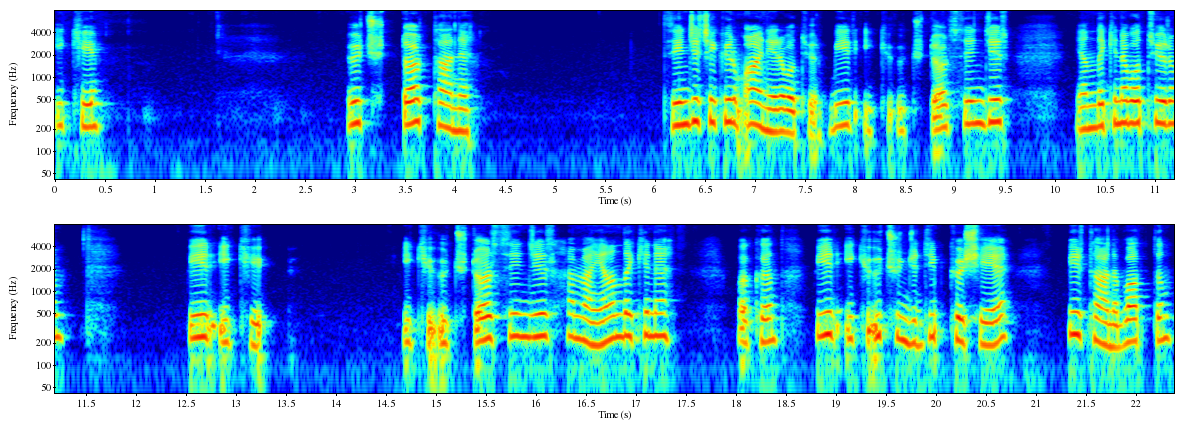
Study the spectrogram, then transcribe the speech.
2, 3, 4 tane zincir çekiyorum. Aynı yere batıyorum. 1, 2, 3, 4 zincir. Yanındakine batıyorum. 1, 2, 2, 3, 4 zincir. Hemen yanındakine bakın. 1, 2, 3. dip köşeye bir tane battım.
